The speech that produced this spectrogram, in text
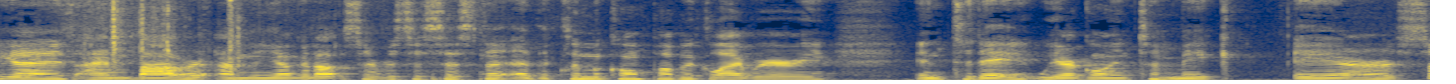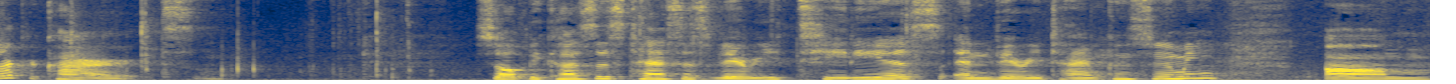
guys, I'm Bauer. I'm the Young Adult Service Assistant at the Clinton-Macomb Public Library, and today we are going to make air circuit cards. So because this test is very tedious and very time consuming, um,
